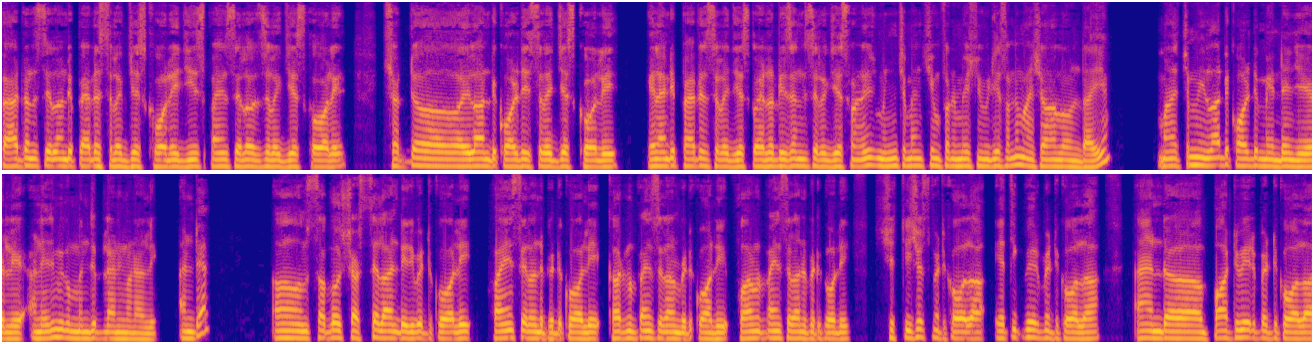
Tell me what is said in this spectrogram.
ప్యాటర్న్స్ ఎలాంటి ప్యాటర్న్ సెలెక్ట్ చేసుకోవాలి జీన్స్ ప్యాంట్స్ ఎలా సెలెక్ట్ చేసుకోవాలి షర్ట్ ఎలాంటి క్వాలిటీ సెలెక్ట్ చేసుకోవాలి ఎలాంటి ప్యాటర్న్ సెలెక్ట్ చేసుకోవాలి ఎలా డిజైన్ సెలెక్ట్ చేసుకోవాలి మంచి మంచి ఇన్ఫర్మేషన్ వీడియోస్ అన్ని మన ఛానల్లో ఉంటాయి. మన ఇలాంటి క్వాలిటీ మెయింటైన్ చేయాలి అనేది మీకు మంచి ప్లానింగ్ ఉండాలి. అంటే సపోజ్ షర్ట్స్ ఎలాంటిది పెట్టుకోవాలి పైన్స్ ఎలాంటి పెట్టుకోవాలి కర్నూలు పైన్స్ ఎలాంటి పెట్టుకోవాలి ఫార్మల్ పైన్స్ ఎలాంటి పెట్టుకోవాలి టీషర్ట్స్ పెట్టుకోవాలా ఎథిక్ వేర్ పెట్టుకోవాలా అండ్ పార్టీ వేర్ పెట్టుకోవాలా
